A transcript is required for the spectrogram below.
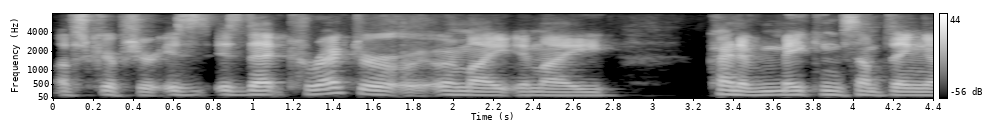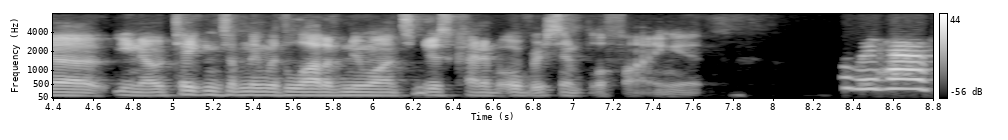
of scripture is is that correct or, or am i am i kind of making something, uh, you know, taking something with a lot of nuance and just kind of oversimplifying it? We have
